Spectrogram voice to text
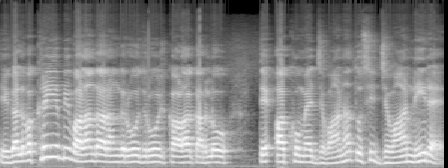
ਇਹ ਗੱਲ ਵੱਖਰੀ ਹੈ ਵੀ ਵਾਲਾਂ ਦਾ ਰੰਗ ਰੋਜ਼-ਰੋਜ਼ ਕਾਲਾ ਕਰ ਲਓ ਤੇ ਆਖੋ, ਮੈਂ ਜਵਾਨ ਹਾਂ, ਤੁਸੀਂ ਜਵਾਨ ਨਹੀਂ ਰਹੇ।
